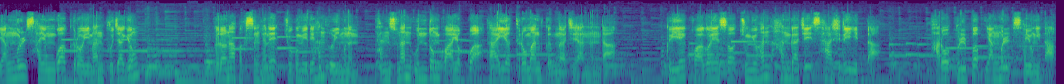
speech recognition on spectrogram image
약물 사용과 그로 인한 부작용? 그러나 박승현의 죽음에 대한 의문은 단순한 운동 과욕과 다이어트로만 끝나지 않는다. 그의 과거에서 중요한 한 가지 사실이 있다. 바로 불법 약물 사용이다.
